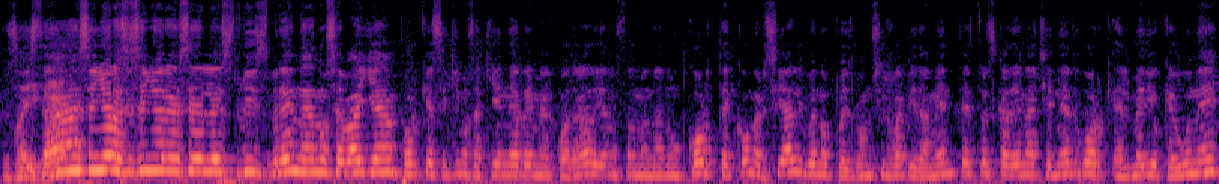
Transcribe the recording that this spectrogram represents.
Pues ahí está, señoras y señores, él es Luis Brena, no se vayan porque seguimos aquí en RM al cuadrado, ya nos están mandando un corte comercial y bueno, pues vamos a ir rápidamente, esto es Cadena H Network, el medio que une,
